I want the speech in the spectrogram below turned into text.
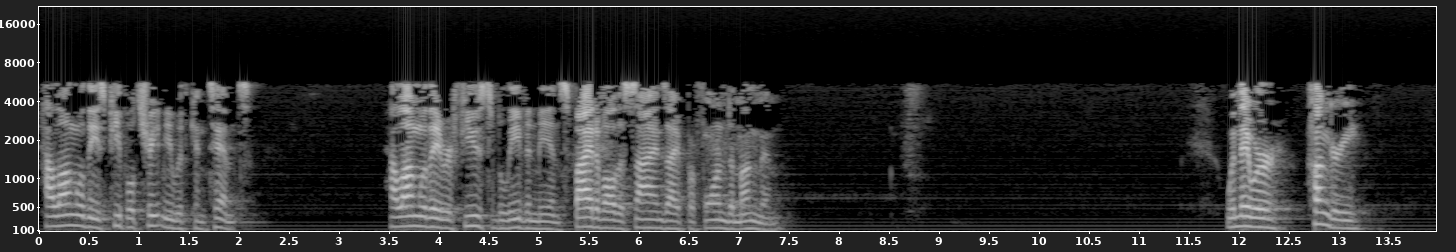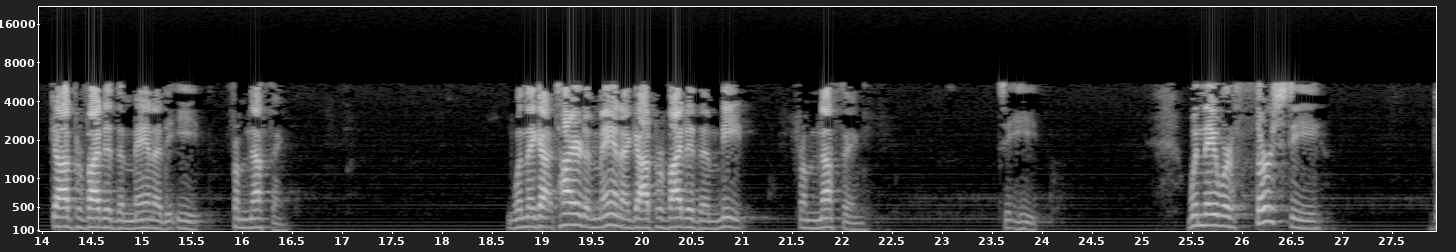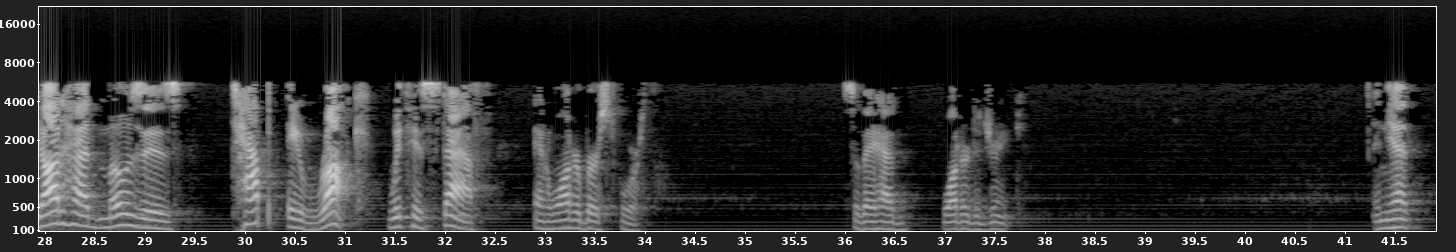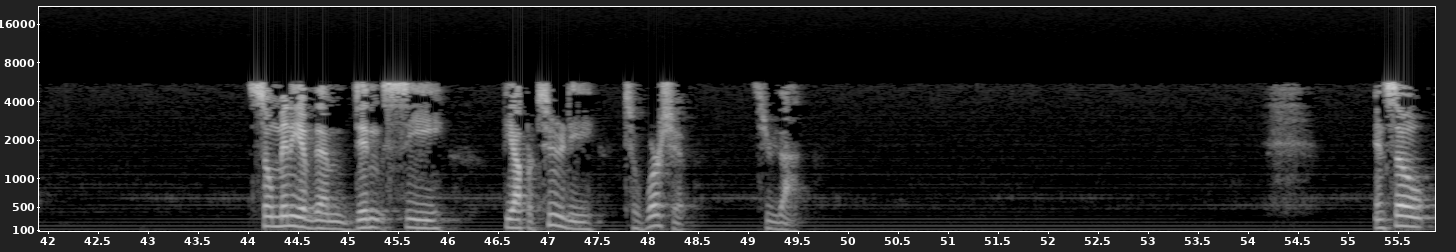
how long will these people treat me with contempt? How long will they refuse to believe in me in spite of all the signs I've performed among them? When they were hungry, God provided them manna to eat from nothing. When they got tired of manna, God provided them meat from nothing to eat. When they were thirsty, God had Moses tap a rock with his staff and water burst forth. So they had water to drink. And yet, so many of them didn't see the opportunity to worship through that. And so,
